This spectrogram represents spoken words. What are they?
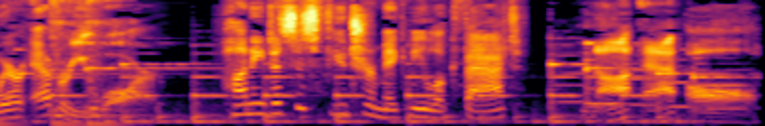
wherever you are. Honey, does this future make me look fat? Not at all.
